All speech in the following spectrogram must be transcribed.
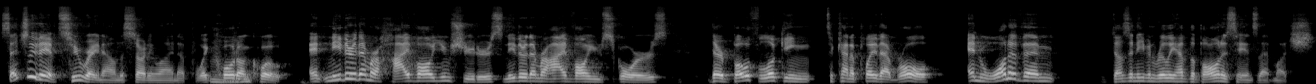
Essentially, they have two right now in the starting lineup, like mm-hmm. quote unquote. And neither of them are high volume shooters, neither of them are high volume scorers. They're both looking to kind of play that role. And one of them doesn't even really have the ball in his hands that much.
